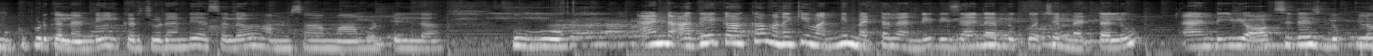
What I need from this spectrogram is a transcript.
ముక్కు పుడకలు అండి ఇక్కడ చూడండి అసలు హంస మామిడి పిల్ల పువ్వు. అండ్ అదే కాక మనకి ఇవన్నీ మెట్టలు అండి డిజైనర్ లుక్ వచ్చే మెట్టలు. అండ్ ఇవి ఆక్సిడైజ్ లుక్లో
